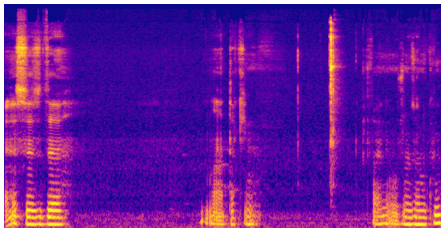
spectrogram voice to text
SSD na takim fajnym urządzonku.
